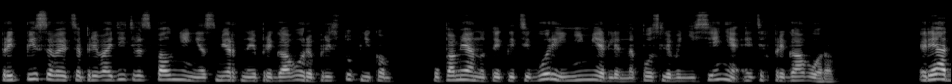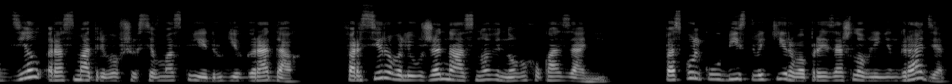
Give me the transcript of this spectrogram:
предписывается приводить в исполнение смертные приговоры преступникам упомянутой категории немедленно после вынесения этих приговоров. Ряд дел, рассматривавшихся в Москве и других городах, форсировали уже на основе новых указаний. Поскольку убийство Кирова произошло в Ленинграде,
